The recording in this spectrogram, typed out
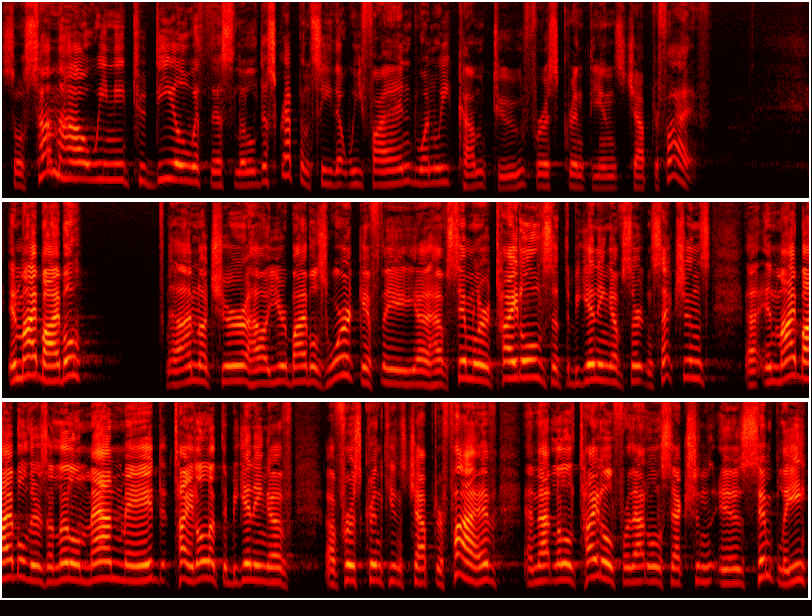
So somehow we need to deal with this little discrepancy that we find when we come to 1 Corinthians chapter 5. In my Bible, I'm not sure how your Bibles work, if they uh, have similar titles at the beginning of certain sections. Uh, in my Bible, there's a little man made title at the beginning of, of 1 Corinthians chapter 5, and that little title for that little section is simply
